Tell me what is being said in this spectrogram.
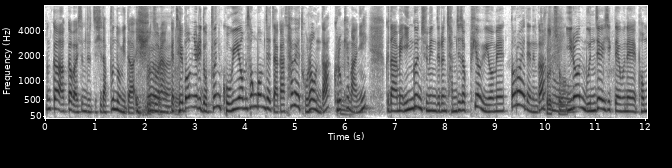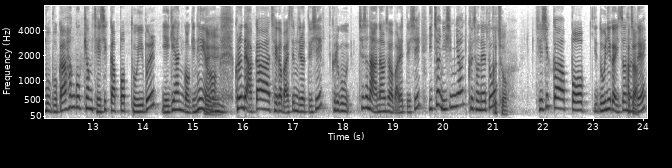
그러니까 아까 말씀드렸듯이 나쁜 놈이다 이거랑 네. 그러니까 재범률이 높은 고위험 성범죄자가 사회에 돌아온다 그렇게 음. 많이 그 다음에 인근 주민들은 잠재적 피해 위험에 떨어야 되는가 그렇죠. 이런 문제 의식 때문에 법무부가 한국형 제시가법 도입을 얘기한 거긴 해요. 네. 그런데 아까 제가 말씀드렸듯이 그리고 최선아 아나운서가 말했듯이 2020년 그 전에도. 제시가법 논의가 있었는데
